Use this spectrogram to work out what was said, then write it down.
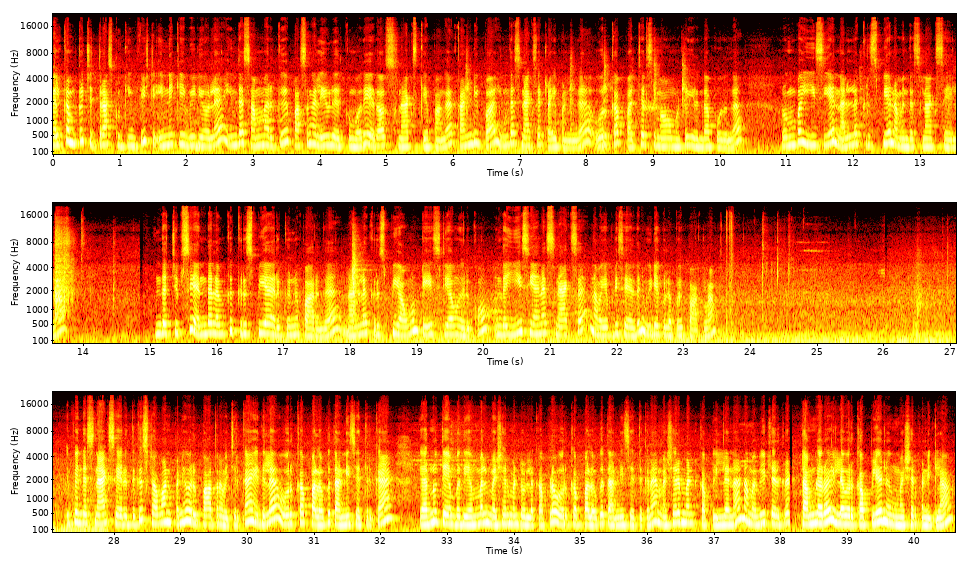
Welcome to Chitra's cooking feast இன்றைக்கி வீடியோவில் இந்த சம்மருக்கு பசங்க லீவில் இருக்கும்போது ஏதாவது ஸ்நாக்ஸ் கேட்பாங்க. கண்டிப்பாக இந்த ஸ்நாக்ஸை ட்ரை பண்ணுங்கள் ஒரு கப் பச்சரிசி மாவு மட்டும் இருந்தால் போதுங்க. ரொம்ப ஈஸியாக நல்ல கிறிஸ்பியாக நம்ம இந்த ஸ்நாக்ஸ் செய்யலாம். இந்த சிப்ஸ் எந்த அளவுக்கு கிறிஸ்பியாக இருக்குன்னு பாருங்கள் நல்ல கிறிஸ்பியாகவும் டேஸ்டியாகவும் இருக்கும். இந்த ஈஸியான ஸ்நாக்ஸை நம்ம எப்படி செய்கிறதுன்னு வீடியோக்குள்ளே போய் பார்க்கலாம். இப்போ இந்த ஸ்நாக்ஸ் செய்கிறதுக்கு ஸ்டவ் ஆன் பண்ணி ஒரு பாத்திரம் வச்சுருக்கேன். இதில் ஒரு கப் அளவுக்கு தண்ணி சேர்த்துருக்கேன். இரநூத்தி ஐம்பது எம்எல் மெஷர்மெண்ட் உள்ள கப்பில் ஒரு கப் அளவுக்கு தண்ணி சேர்த்துக்கிறேன். மெஷர்மெண்ட் கப் இல்லைன்னா நம்ம வீட்டில் இருக்கிற டம்ளரோ இல்லை ஒரு கப்லேயோ நீங்கள் மெஷர் பண்ணிக்கலாம்.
